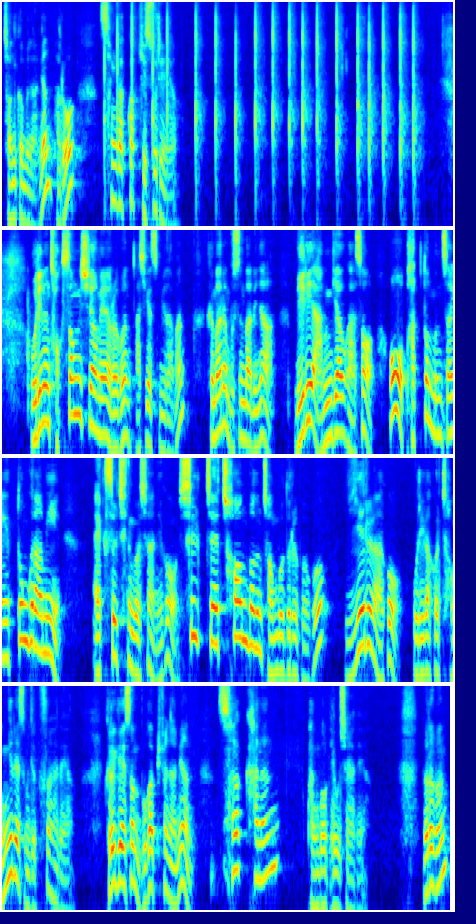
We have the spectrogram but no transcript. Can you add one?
전그 뭐냐면 바로 생각과 기술이에요. 우리는 적성 시험에 여러분 아시겠습니다만 그 말은 무슨 말이냐? 미리 암기하고 가서 오 봤던 문장이 동그라미 X를 치는 것이 아니고 실제 처음 보는 정보들을 보고 이해를 하고 우리가 그걸 정리를 해서 문제를 풀어야 돼요. 그러기 위해서는 뭐가 필요냐면 생각하는 방법 배우셔야 돼요. 여러분,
